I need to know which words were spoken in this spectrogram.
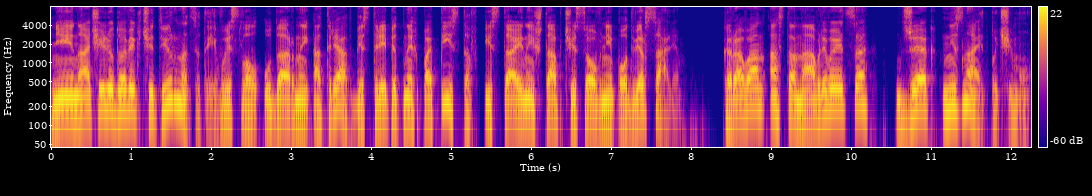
Не иначе Людовик XIV выслал ударный отряд бестрепетных попистов из тайный штаб часовни под Версалем. Караван останавливается, Джек не знает почему.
